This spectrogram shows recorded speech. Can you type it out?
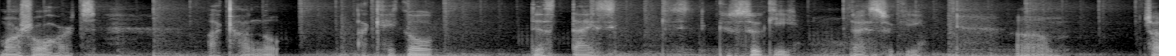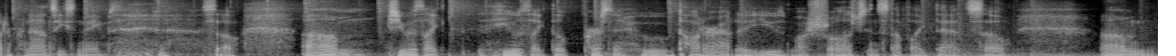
martial arts, Akano, Akeko Des Daisuke. Daisuke. Um, try to pronounce these names. so um, she was like he was like the person who taught her how to use martial arts and stuff like that. So um,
